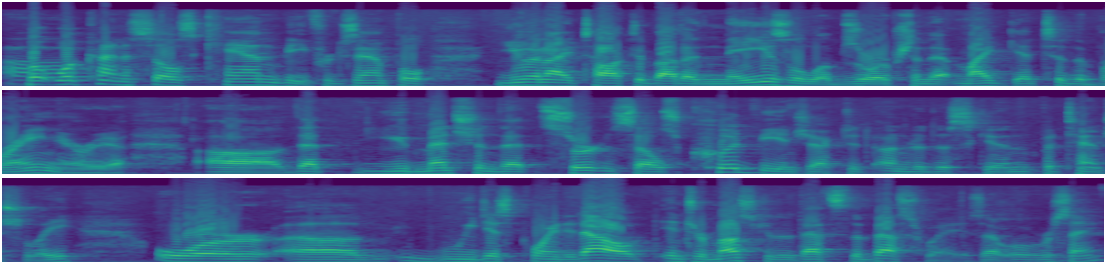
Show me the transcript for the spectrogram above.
But what kind of cells can be? For example, you and I talked about a nasal absorption that might get to the brain area. Uh, that you mentioned that certain cells could be injected under the skin potentially. or uh, we just pointed out intramuscular, that's the best way. Is that what we're saying?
